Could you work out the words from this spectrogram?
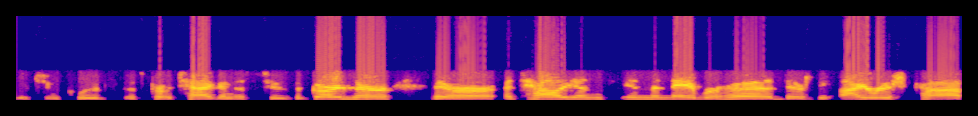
which includes this protagonist who's a gardener. There are Italians in the neighborhood. There's the Irish cop.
